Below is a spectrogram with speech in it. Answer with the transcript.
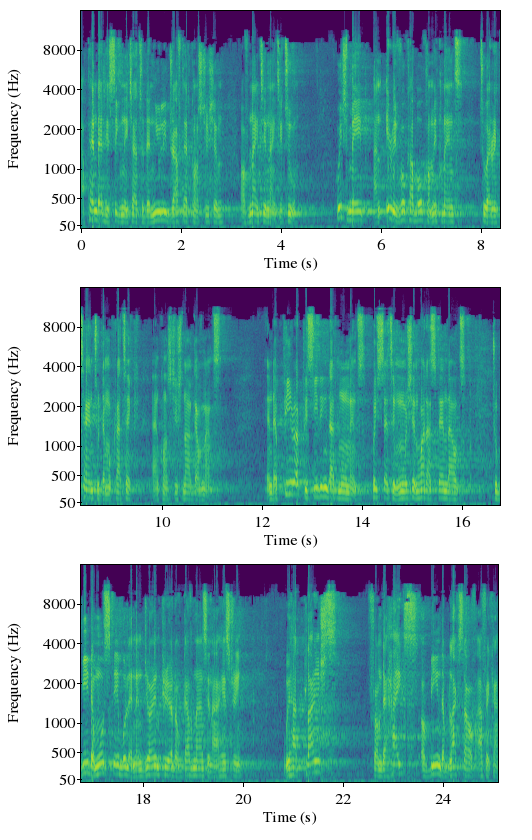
appended his signature to the newly drafted Constitution of 1992, which made an irrevocable commitment to a return to democratic and constitutional governance. In the period preceding that moment, which set in motion what has turned out to be the most stable and enduring period of governance in our history, we had plunged from the heights of being the black star of Africa,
